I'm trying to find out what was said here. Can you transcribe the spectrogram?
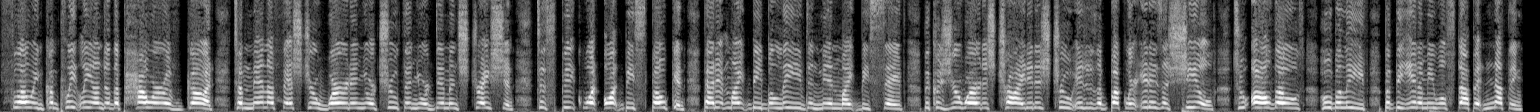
flowing completely under the power of God to manifest your word and your truth and your demonstration, to speak what ought be spoken, that it might be believed and men might be saved. Because your word is tried, it is true, it is a buckler, it is a shield to all those who believe. But the enemy will stop at nothing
